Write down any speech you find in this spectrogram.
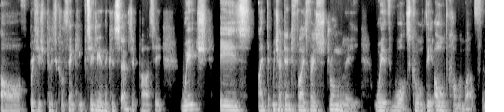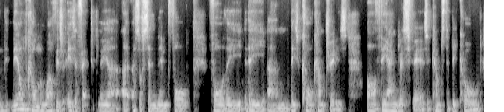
of British political thinking, particularly in the Conservative Party, which is which identifies very strongly with what's called the Old Commonwealth, and the, the Old Commonwealth is, is effectively a, a, a, sort of synonym for for the the um, these core countries of the Anglosphere, as it comes to be called.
